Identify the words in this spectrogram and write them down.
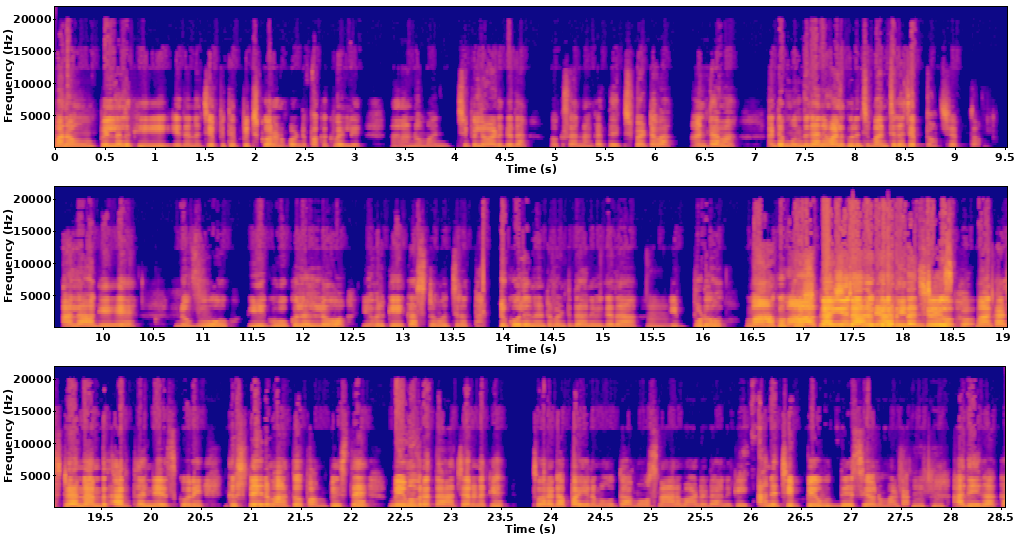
మనం పిల్లలకి ఏదైనా చెప్పి తెప్పించుకోవాలనుకోండి పక్కకు వెళ్ళి నాన్న నువ్వు మంచి పిల్లవాడు కదా ఒకసారి నాకు అది తెచ్చి పెట్టవా? అంటావా? అంటే ముందుగానే వాళ్ళ గురించి మంచిగా చెప్తాం. చెప్తాం. అలాగే నువ్వు ఈ గోకులంలో ఎవరికి ఏ కష్టం వచ్చినా తట్టుకోలేనటువంటి దానివి కదా. ఇప్పుడు మాకు మా కష్టాన్ని అర్థం చేసుకొని కృష్ణయ్యని మాతో పంపిస్తే మేము వ్రతాచరణకి త్వరగా పయనమవుతాము స్నానం ఆడడానికి అని చెప్పే ఉద్దేశం అనమాట అదీగాక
